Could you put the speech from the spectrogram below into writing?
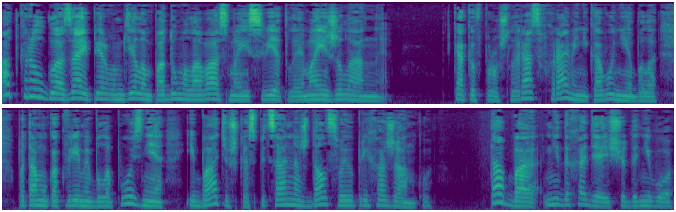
Открыл глаза и первым делом подумал о вас, мои светлые, мои желанные. Как и в прошлый раз, в храме никого не было, потому как время было позднее, и батюшка специально ждал свою прихожанку. Табба, не доходя еще до него,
